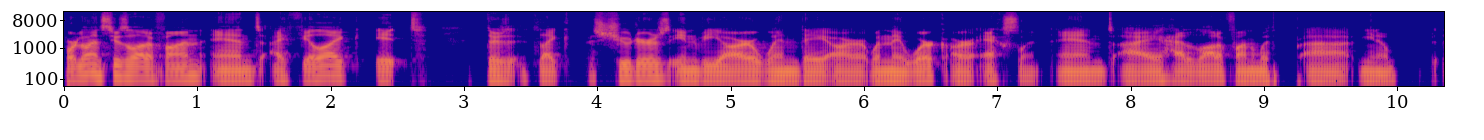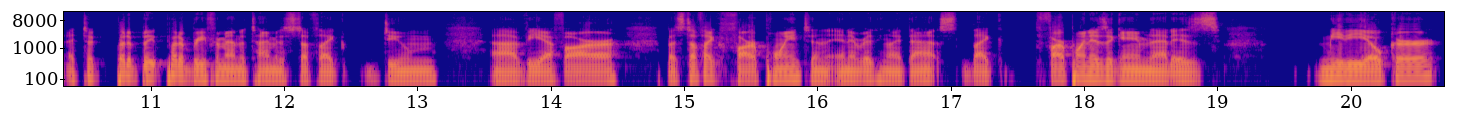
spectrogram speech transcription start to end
Borderlands 2 is a lot of fun, and I feel like it. There's like shooters in VR when they are when they work are excellent, and I had a lot of fun with uh, you know I took put a put a brief amount of time into stuff like Doom, uh, VFR, but stuff like Farpoint and, and everything like that. Like Farpoint is a game that is mediocre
